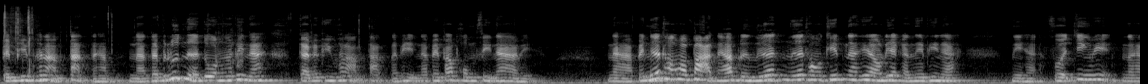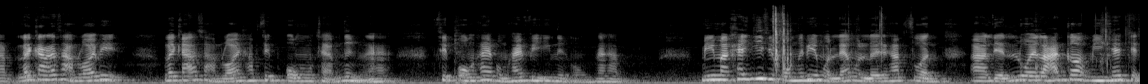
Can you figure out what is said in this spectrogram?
เป็นพิมพ์ขลามตัดนะครับนะแต่เป็นรุ่นเหนือดวงนะพี่นะแต่เป็นพิมพ์ขลามตัดนะพี่นะเป็นพระพรหมสีหน้าพี่นะฮะเป็นเนื้อทองประบาทนะครับ หรือเนื้อเนื้อทองทิพย์นะที่เราเรียกกันนี่พี่นะนี่ฮะสวยจริงพี่นะครับรายการละสามร้อยพี่ รายการสามร้อยครับสิบองค์แถมหนึ่งนะฮะสิบองค์ให้ผมให้ฟรีอีกหนึ่งองค์นะครับ มีมาแค่ยี่สิบองค์นะพี่หมดแล้วหมดเลยนะครับ ส่วนอ่าเหรียญรวยล้านก็มีแค่เจ็ด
